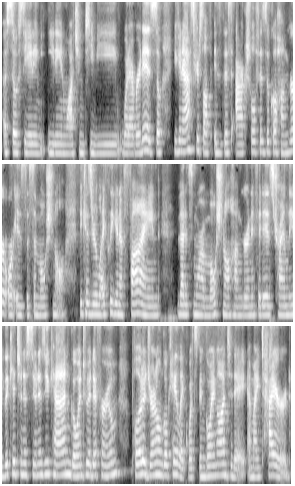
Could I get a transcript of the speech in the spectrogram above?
associating eating and watching TV, whatever it is. So, you can ask yourself, is this actual physical hunger or is this emotional? Because you're likely going to find that it's more emotional hunger. And if it is, try and leave the kitchen as soon as you can, go into a different room, pull out a journal and go, okay, like what's been going on today? Am I tired?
